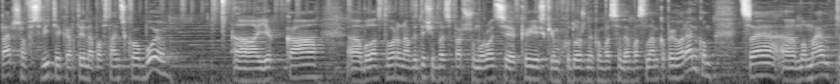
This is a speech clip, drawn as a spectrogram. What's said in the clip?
перша в світі картина повстанського бою. е, яка е, була створена в 2021 році київським художником Василем Копигоренком. Це момент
